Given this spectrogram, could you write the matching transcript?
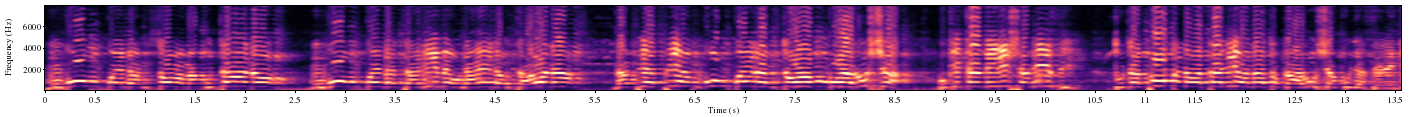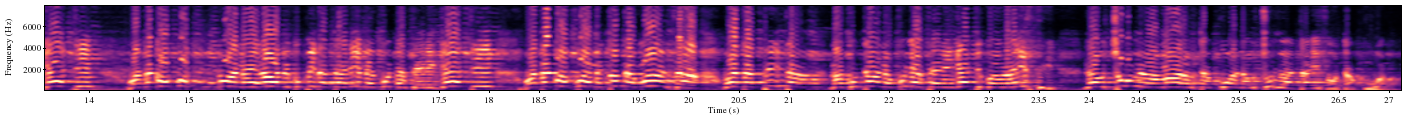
Mgumu kwenda Msoma Makutano, Mgumu kwenda Tarime, unaenda utaona, na pia pia Mgumu kwenda Mtoambu Arusha. Ukikamilisha hizi, tutapata na watalii wanaotoka Arusha kuja Serengeti, watakaokuwa Nairobi kupita Tarime kuja Serengeti, watakaokuwa wametoka Mwanza watapita Makutano kuja Serengeti kwa urahisi, na uchumi wa Mara utakuwa na uchumi wa taifa utakuwa.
